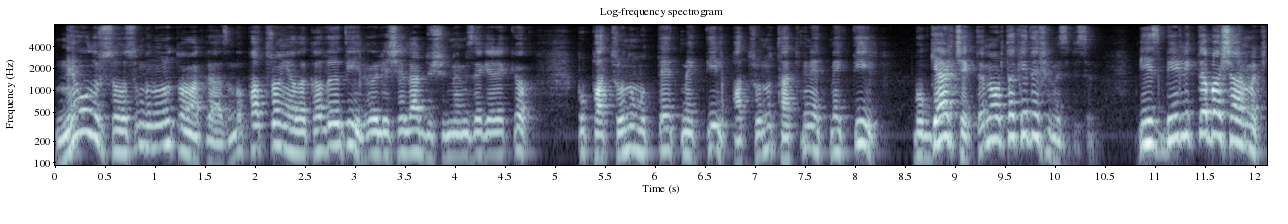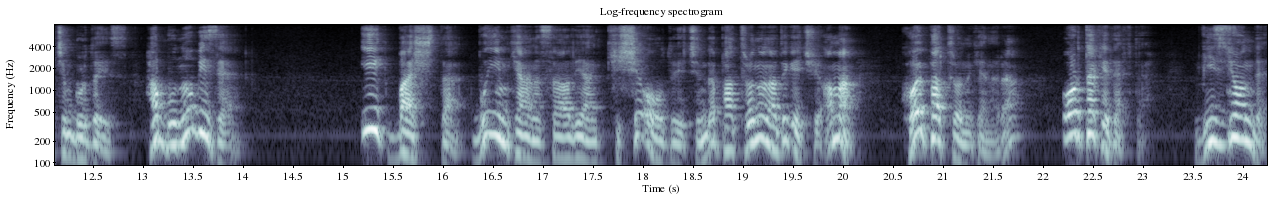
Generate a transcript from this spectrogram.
ne olursa olsun bunu unutmamak lazım. Bu patron yalakalığı değil, öyle şeyler düşünmemize gerek yok. Bu patronu mutlu etmek değil, patronu tatmin etmek değil. Bu gerçekten ortak hedefimiz bizim. Biz birlikte başarmak için buradayız. Ha bunu bize ilk başta bu imkanı sağlayan kişi olduğu için de patronun adı geçiyor. Ama koy patronu kenara, ortak hedefte, vizyonde,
